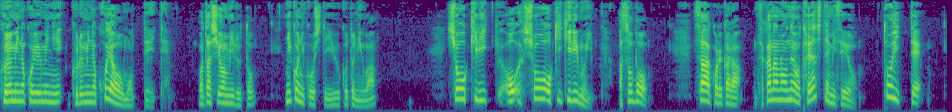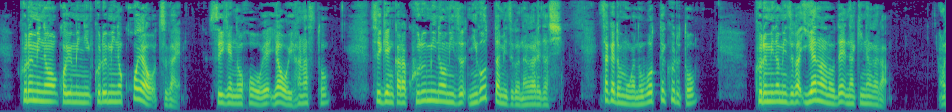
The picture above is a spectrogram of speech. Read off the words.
くるみの小弓にくるみの小屋を持っていて、私を見ると、ニコニコして言うことには、小切り、小置き切りむい、遊ぼう。さあこれから、魚の根を絶やしてみせよう。と言って、くるみの小弓にくるみの小屋をつがえ、水源の方へ矢をい放すと、水源からくるみの水、濁った水が流れ出し、鮭どもが登ってくると、くるみの水が嫌なので泣きながら、引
